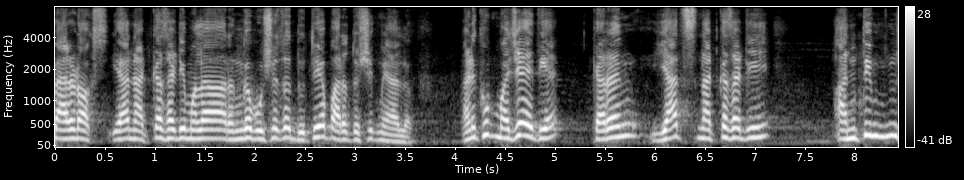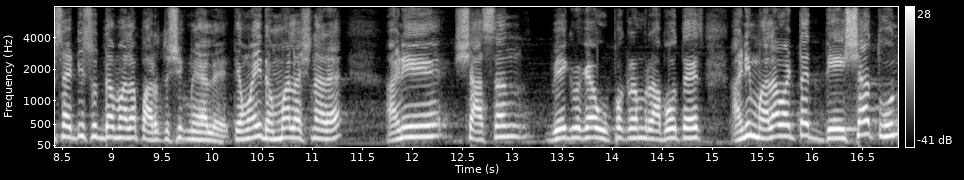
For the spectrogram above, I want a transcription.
पॅराडॉक्स या नाटकासाठी मला रंगभूषेचं द्वितीय पारितोषिक मिळालं. आणि खूप मजा येते कारण याच नाटकासाठी अंतिमसाठी सुद्धा मला पारितोषिक मिळालं आहे तेव्हाही धम्माल असणार आहे. आणि शासन वेगवेगळ्या उपक्रम राबवत आहेच आणि मला वाटतं देशातून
